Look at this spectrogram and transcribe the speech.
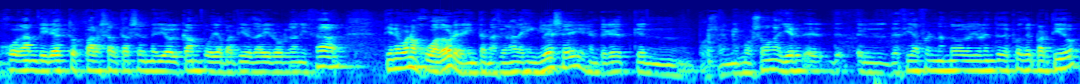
juegan directos para saltarse el medio del campo y a partir de ahí organizar tiene buenos jugadores internacionales ingleses y gente que, que pues el mismo son. Ayer el, el, decía Fernando Llorente después del partido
